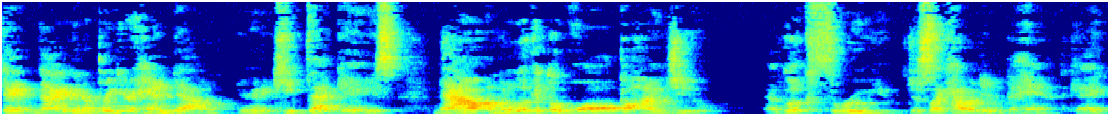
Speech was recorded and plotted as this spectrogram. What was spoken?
Okay. Now you're going to bring your hand down. You're going to keep that gaze. Now I'm going to look at the wall behind you and look through you, just like how I did with the hand. Okay.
